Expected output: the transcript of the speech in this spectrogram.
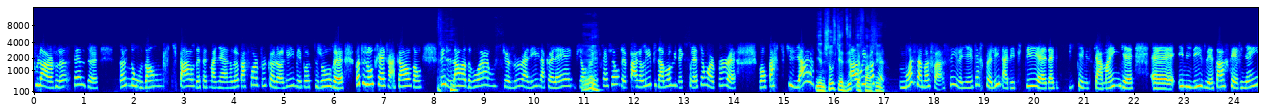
couleur-là, celle de d'un de nos oncles qui parle de cette manière-là, parfois un peu coloré, mais pas toujours euh, pas toujours très raccord. Donc, c'est l'endroit où ce que veut aller la collègue, puis on a l'impression de parler puis d'avoir une expression un peu euh, bon particulière. Il y a une chose qui a dit ah, qui a oui, fâché. Moi, ça, m'a fâché. Là. Il a interpellé la députée euh, d'Abitibi-Témiscamingue, euh, Émilie Lessard-Terrien,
